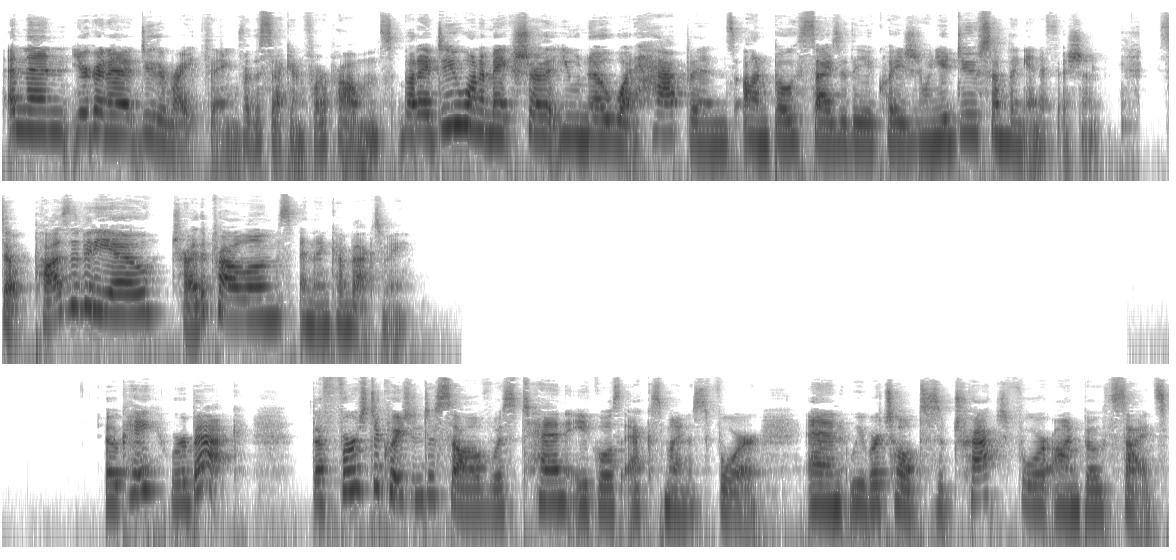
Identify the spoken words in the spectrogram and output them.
And then you're going to do the right thing for the second four problems. But I do want to make sure that you know what happens on both sides of the equation when you do something inefficient. So pause the video, try the problems, and then come back to me. Okay, we're back. The first equation to solve was 10 equals x minus 4, and we were told to subtract 4 on both sides.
